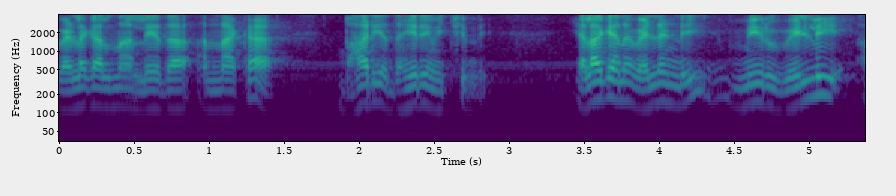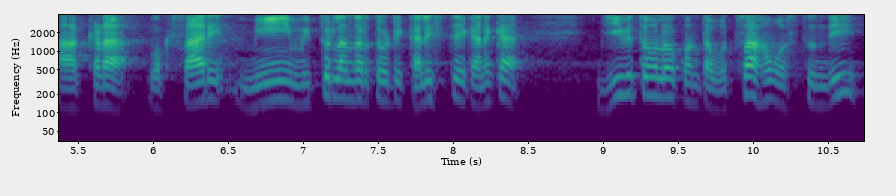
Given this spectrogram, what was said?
వెళ్ళగలనా లేదా అన్నాక భార్య ధైర్యం ఇచ్చింది. ఎలాగైనా వెళ్ళండి మీరు వెళ్ళి అక్కడ ఒకసారి మీ మిత్రులందరితోటి కలిస్తే కనుక జీవితంలో కొంత ఉత్సాహం వస్తుంది.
